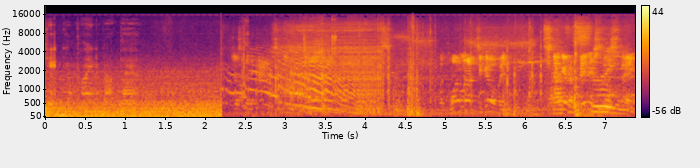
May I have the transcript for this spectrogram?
can't complain about that Just an absolute with one left to go, but still gonna finish this thing.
